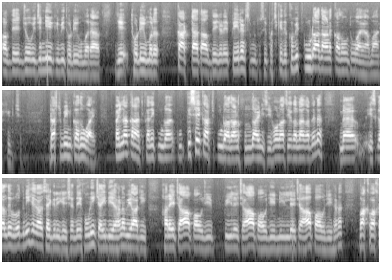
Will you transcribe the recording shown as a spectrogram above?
ਆਪਦੇ ਜੋ ਵੀ ਜਿੰਨੀ ਵੀ ਤੁਹਾਡੀ ਉਮਰ ਆ, ਜੇ ਤੁਹਾਡੀ ਉਮਰ ਘੱਟ ਆ ਤਾਂ ਆਪਦੇ ਜਿਹੜੇ ਪੇਰੈਂਟਸ ਨੂੰ ਤੁਸੀਂ ਪੁੱਛ ਕੇ ਦੇਖੋ ਵੀ ਕੂੜਾਦਾਨ ਕਦੋਂ ਤੋਂ ਆਇਆ ਮਾਰਕੀਟ 'ਚ? ਡਸਟਬਿਨ ਕਦੋਂ ਆਏ? ਪਹਿਲਾਂ ਘਰਾਂ 'ਚ ਕਦੇ ਕੂੜਾ ਕਿਸੇ ਘਰ 'ਚ ਕੂੜਾਦਾਨ ਹੁੰਦਾ ਹੀ ਨਹੀਂ ਸੀ। ਹੁਣ ਅਸੀਂ ਗੱਲਾਂ ਕਰਦੇ ਨਾ, ਮੈਂ ਇਸ ਗੱਲ ਦੇ ਵਿਰੋਧ ਨਹੀਂ ਹੈਗਾ ਸੈਗਰੀਗੇਸ਼ਨ ਦੇ, ਹੋਣੀ ਚਾਹੀਦੀ ਹੈ, ਹਨਾ ਵੀ ਆ ਜੀ ਹਰੇ ਚਾਹ ਪਾਓ ਜੀ, ਪੀਲੇ ਚਾਹ ਪਾਓ ਜੀ, ਨੀਲੇ ਚਾਹ ਪਾਓ ਜੀ, ਹਨਾ। ਵੱਖ-ਵੱਖ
